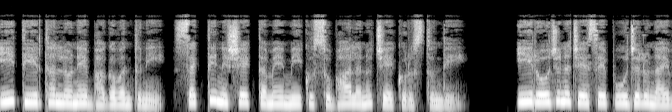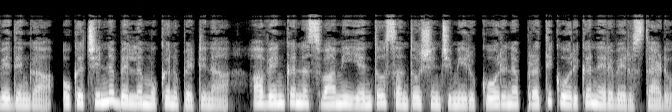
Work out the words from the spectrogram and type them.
ఈ తీర్థంలోనే భగవంతుని శక్తి నిషేక్తమే మీకు శుభాలను చేకూరుస్తుంది. ఈ రోజున చేసే పూజలు నైవేద్యంగా ఒక చిన్న బెల్లం ముక్కను పెట్టినా ఆ వెంకన్న స్వామి ఎంతో సంతోషించి మీరు కోరిన ప్రతి కోరిక నెరవేరుస్తాడు.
